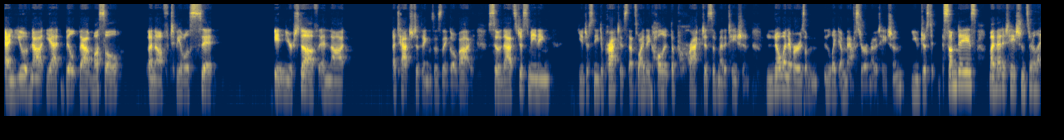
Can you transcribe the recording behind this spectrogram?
and you have not yet built that muscle enough to be able to sit in your stuff and not attach to things as they go by. So that's just meaning you just need to practice. That's why they call it the practice of meditation. No one ever is a like a master of meditation. You just some days my meditations are like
